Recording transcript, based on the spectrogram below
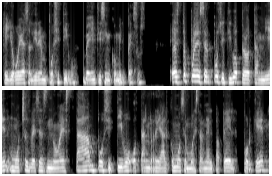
Que yo voy a salir en positivo, 25 mil pesos. Esto puede ser positivo, pero también muchas veces no es tan positivo o tan real como se muestra en el papel. ¿Por qué?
